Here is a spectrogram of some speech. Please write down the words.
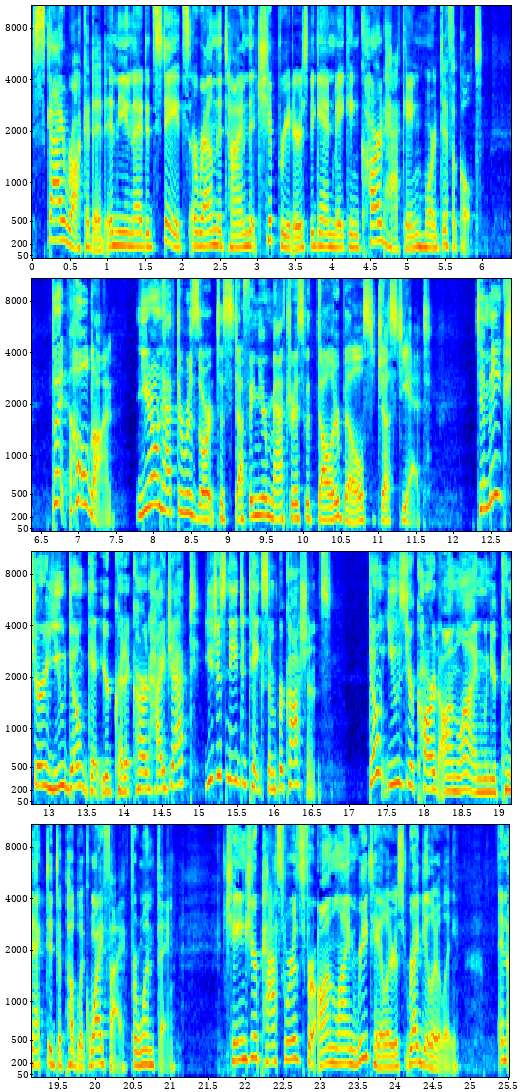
skyrocketed in the United States around the time that chip readers began making card hacking more difficult. But hold on, you don't have to resort to stuffing your mattress with dollar bills just yet. To make sure you don't get your credit card hijacked, you just need to take some precautions. Don't use your card online when you're connected to public Wi Fi, for one thing. Change your passwords for online retailers regularly and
